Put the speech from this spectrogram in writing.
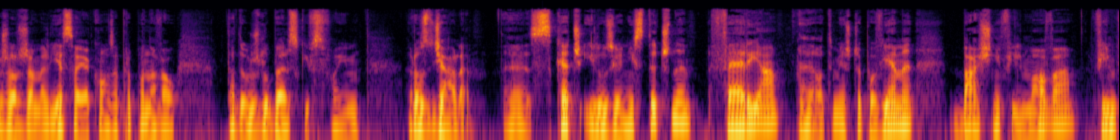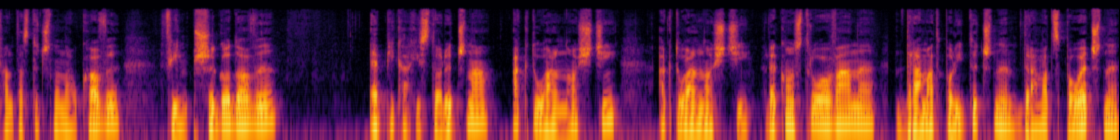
Georgesa Meliesa, jaką zaproponował Tadeusz Lubelski w swoim rozdziale. E, sketch iluzjonistyczny, feria, e, o tym jeszcze powiemy, baśń filmowa, film fantastyczno-naukowy, film przygodowy, epika historyczna, aktualności, aktualności rekonstruowane, dramat polityczny, dramat społeczny,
